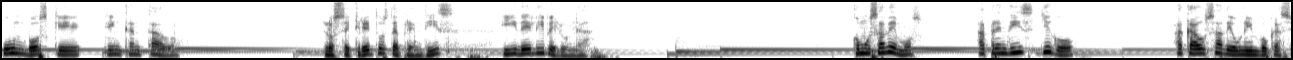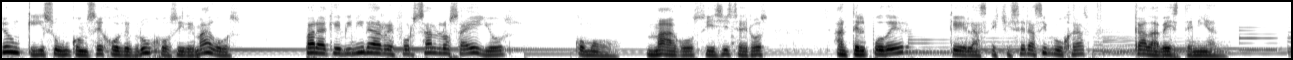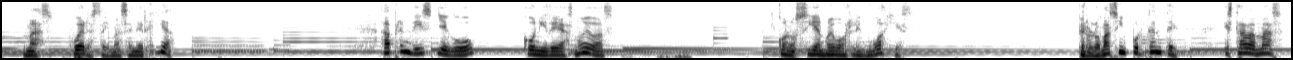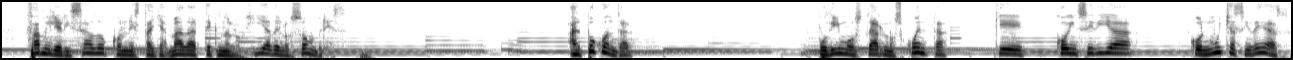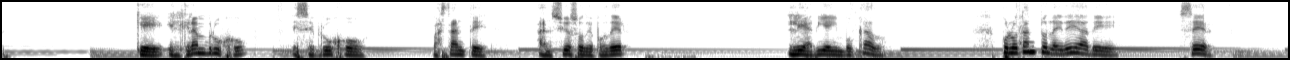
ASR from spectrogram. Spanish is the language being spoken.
Un bosque encantado. Los secretos de aprendiz y de libélula. Como sabemos, aprendiz llegó a causa de una invocación que hizo un consejo de brujos y de magos para que viniera a reforzarlos a ellos como magos y hechiceros ante el poder que las hechiceras y brujas cada vez tenían más fuerza y más energía. Aprendiz llegó con ideas nuevas, conocía nuevos lenguajes, pero lo más importante, estaba más familiarizado con esta llamada tecnología de los hombres. Al poco andar, pudimos darnos cuenta que coincidía con muchas ideas que el gran brujo, ese brujo bastante ansioso de poder, le había invocado. Por lo tanto, la idea de ser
